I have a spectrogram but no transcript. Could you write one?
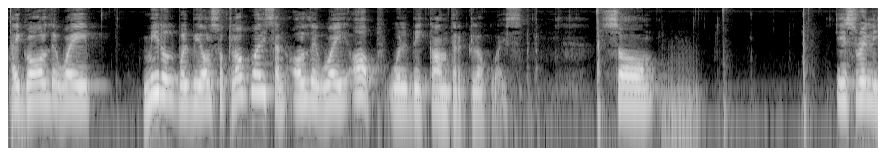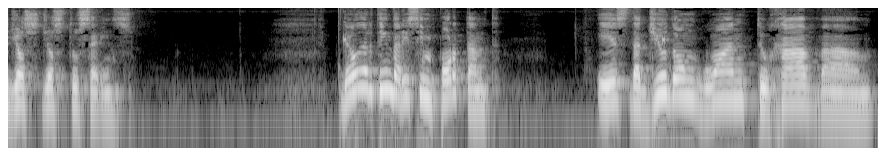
I go all the way, middle will be also clockwise, and all the way up will be counterclockwise. So it's really just, just two settings. The other thing that is important is that you don't want to have um,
